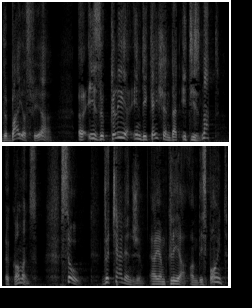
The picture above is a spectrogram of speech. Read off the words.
the biosphere, uh, is a clear indication that it is not a commons. So, the challenge, I am clear on this point,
